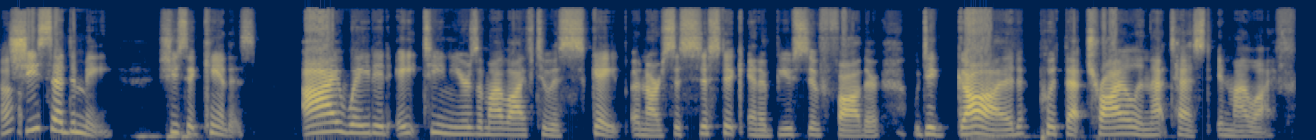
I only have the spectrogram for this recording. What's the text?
Oh. She said to me, she said, Candace, I waited 18 years of my life to escape a narcissistic and abusive father. Did God put that trial and that test in my life?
